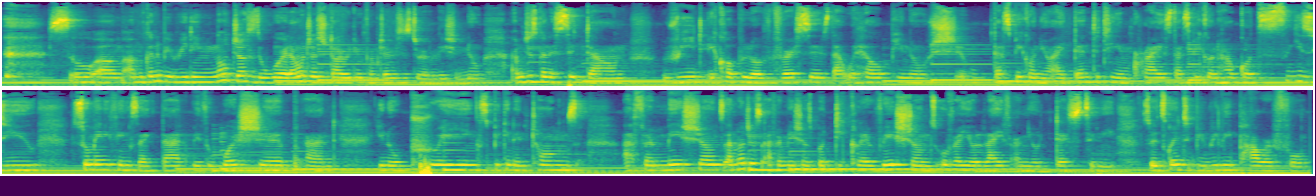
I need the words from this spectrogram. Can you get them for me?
so um, I'm gonna be reading not just the word. I won't just start reading from Genesis to Revelation. No, I'm just gonna sit down, read a couple of verses that will help you know sh- that speak on your identity in Christ, that speak on how God sees you. So many things like that with worship and you know praying, speaking in tongues affirmations and not just affirmations but declarations over your life and your destiny. So it's going to be really powerful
